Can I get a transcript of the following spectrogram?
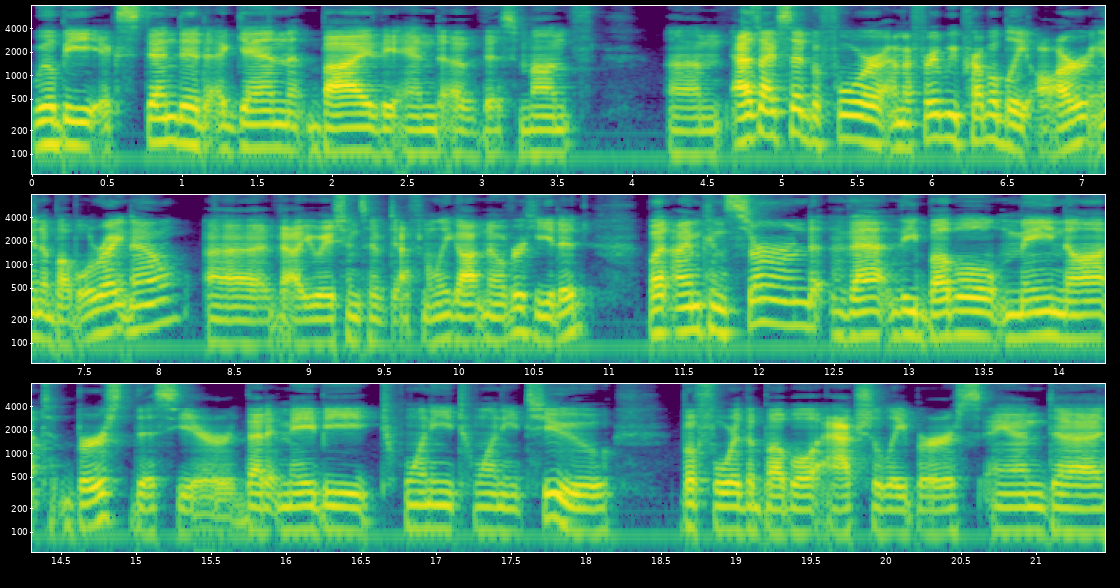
will be extended again by the end of this month. Um, as I've said before, I'm afraid we probably are in a bubble right now. Uh, valuations have definitely gotten overheated, but I'm concerned that the bubble may not burst this year, that it may be 2022 before the bubble actually bursts. And uh,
